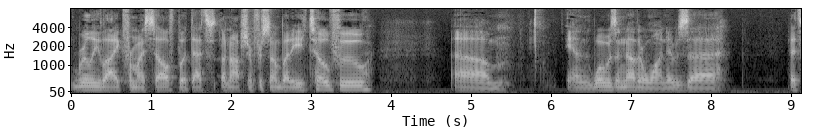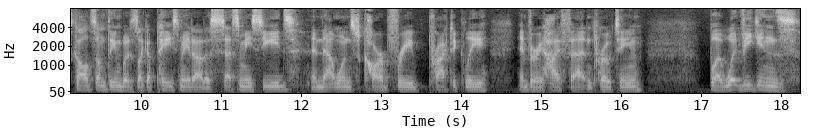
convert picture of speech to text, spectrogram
really like for myself, but that's an option for somebody. Tofu, um, and what was another one? It was uh, it's called something, but it's like a paste made out of sesame seeds, and that one's carb free practically and very high fat and protein. But what vegans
